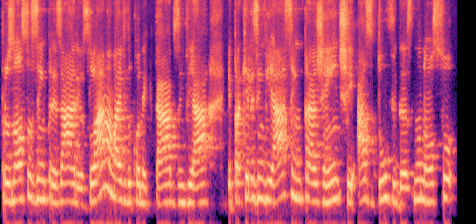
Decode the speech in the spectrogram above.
para os nossos empresários lá na live do Conectados enviar, e para que eles enviassem para a gente as dúvidas no nosso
